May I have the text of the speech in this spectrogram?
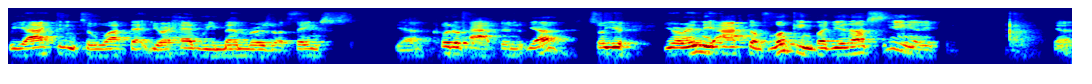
reacting to what that your head remembers or thinks, yeah, could have happened. Yeah. So you're you're in the act of looking, but you're not seeing anything. Yeah.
